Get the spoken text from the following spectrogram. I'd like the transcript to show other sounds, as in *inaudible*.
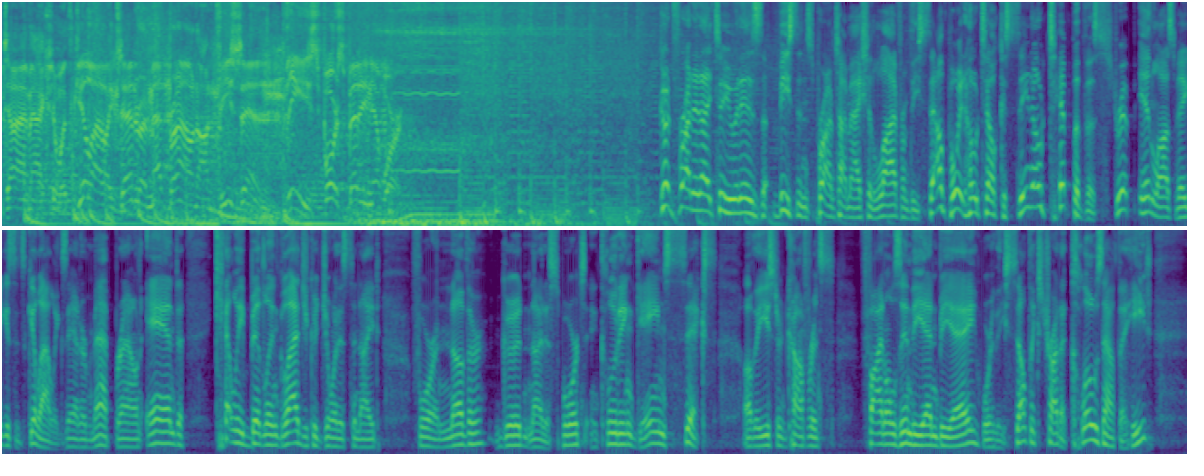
Prime time action with Gil Alexander and Matt Brown on VSIN, the Sports Betting Network. Good Friday night to you. It is VSIN's primetime action live from the South Point Hotel Casino, tip of the strip in Las Vegas. It's Gil Alexander, Matt Brown, and Kelly Bidlin. Glad you could join us tonight for another good night of sports, including game six of the Eastern Conference Finals in the NBA, where the Celtics try to close out the Heat.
